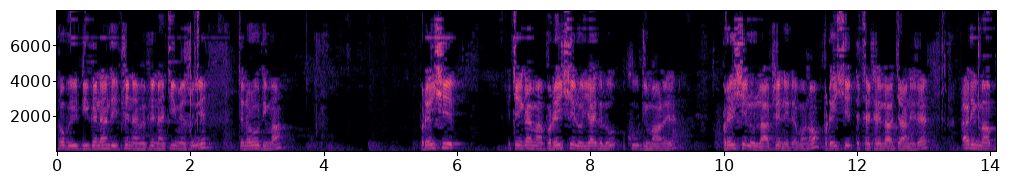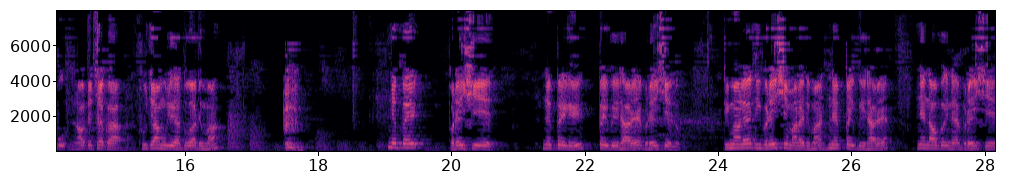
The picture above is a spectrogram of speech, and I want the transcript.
ဟုတ်ပြီဒီကဏ္ဍဒီဖြစ်နိုင်မဖြစ်နိုင်ကြည့်မယ်ဆိုရင်ကျွန်တော်တို့ဒီမှာပရိရှိအချိန်ကိုင်းမှာပရိရှိလို့ရိုက်တယ်လို့အခုဒီမှာလည်းပရိရှိလို့လာဖြစ်နေတယ်ဗောနော်ပရိရှိတစ်ထက်ထဲလာကြနေတယ်အဲ့ဒီမှာပုနောက်တစ်ချက်ကထူးခြားမှုလေးကသူကဒီမှာနှစ်ပိတ်ပရိရှိနှစ်ပိတ်လေးပိတ်ပေးထားတယ်ပရိရှိလို့ ဒီမှာလဲဒီဗရိတ်ရှစ်မှာလဲဒီမှာနှစ်ပိတ်ပေးထားတယ်နှစ်နောက်ပိတ်နဲ့ဗရိတ်ရှစ်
